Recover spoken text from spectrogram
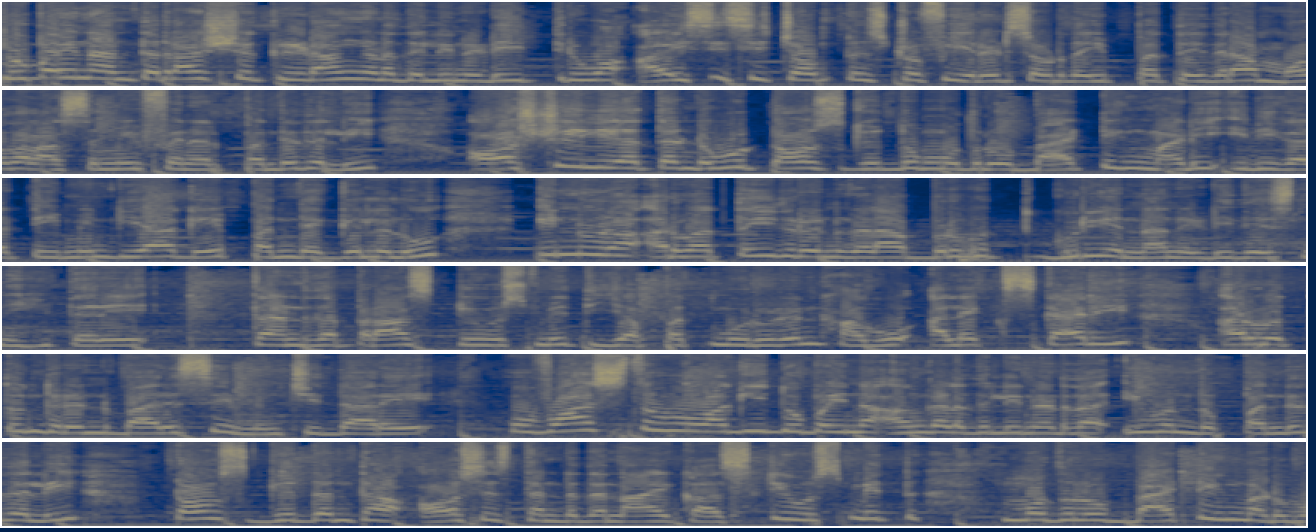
ದುಬೈನ ಅಂತಾರಾಷ್ಟ್ರೀಯ ಕ್ರೀಡಾಂಗಣದಲ್ಲಿ ನಡೆಯುತ್ತಿರುವ ಐಸಿಸಿ ಚಾಂಪಿಯನ್ಸ್ ಟ್ರೋಫಿ ಎರಡ್ ಸಾವಿರದ ಇಪ್ಪತ್ತೈದರ ಮೊದಲ ಸೆಮಿಫೈನಲ್ ಪಂದ್ಯದಲ್ಲಿ ಆಸ್ಟ್ರೇಲಿಯಾ ತಂಡವು ಟಾಸ್ ಗೆದ್ದು ಮೊದಲು ಬ್ಯಾಟಿಂಗ್ ಮಾಡಿ ಇದೀಗ ಟೀಂ ಇಂಡಿಯಾಗೆ ಪಂದ್ಯ ಗೆಲ್ಲಲು ಇನ್ನೂರ ಅರವತ್ತೈದು ರನ್ಗಳ ಬೃಹತ್ ಗುರಿಯನ್ನ ನೀಡಿದೆ ಸ್ನೇಹಿತರೆ. ತಂಡದ ಪರ ಸ್ಟೀವ್ ಸ್ಮಿತ್ ಎಪ್ಪತ್ಮೂರು ರನ್ ಹಾಗೂ ಅಲೆಕ್ಸ್ ಕ್ಯಾರಿ ಅರವತ್ತೊಂದು ರನ್ ಬಾರಿಸಿ ಮಿಂಚಿದ್ದಾರೆ. ವಾಸ್ತವವಾಗಿ ದುಬೈನ ಅಂಗಳದಲ್ಲಿ ನಡೆದ ಈ ಒಂದು ಪಂದ್ಯದಲ್ಲಿ ಟಾಸ್ ಗೆದ್ದಂತಹ ಆಸಿಸ್ ತಂಡದ ನಾಯಕ ಸ್ಟೀವ್ ಸ್ಮಿತ್ ಮೊದಲು ಬ್ಯಾಟಿಂಗ್ ಮಾಡುವ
